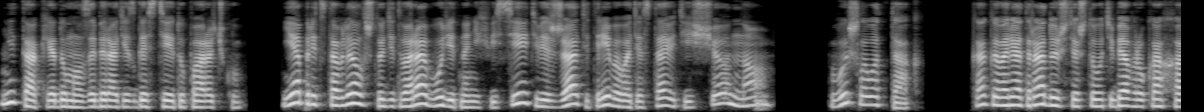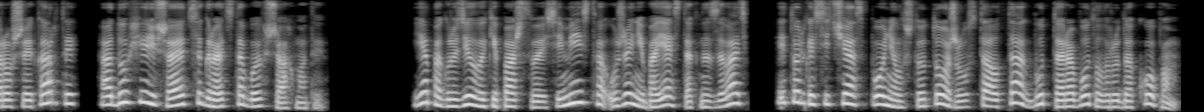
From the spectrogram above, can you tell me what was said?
Не так я думал забирать из гостей эту парочку. Я представлял, что детвора будет на них висеть, визжать и требовать оставить еще, но... Вышло вот так. Как говорят, радуешься, что у тебя в руках хорошие карты, а духи решают сыграть с тобой в шахматы. Я погрузил в экипаж свое семейство, уже не боясь так называть, и только сейчас понял, что тоже устал так, будто работал рудокопом.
